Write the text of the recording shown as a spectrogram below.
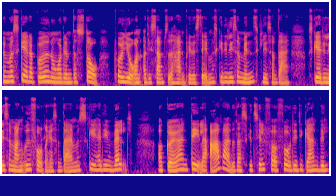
Men måske er der både nogle af dem, der står på jorden, og de samtidig har en pedestal. Måske er de lige så menneskelige som dig. Måske er det lige så mange udfordringer som dig. Måske har de valgt at gøre en del af arbejdet, der skal til for at få det, de gerne vil.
